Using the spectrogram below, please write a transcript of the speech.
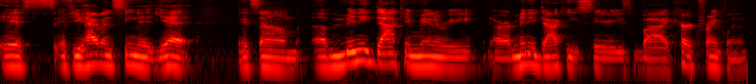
it's if you haven't seen it yet, it's um a mini documentary or a mini docu series by Kirk Franklin,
